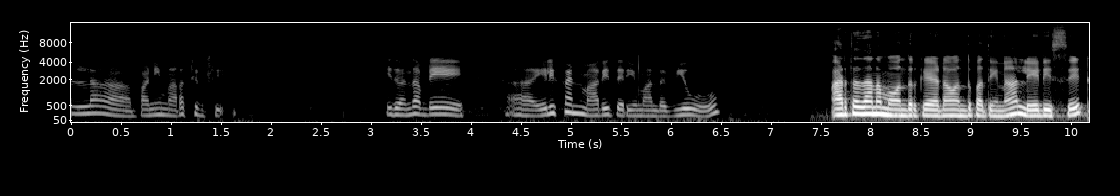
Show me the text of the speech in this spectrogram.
ஃபுல்லாக பனி மறைச்சிருச்சு. இது வந்து அப்படியே எலிஃபண்ட் மாதிரி தெரியுமா அந்த வியூ அடுத்ததாக நம்ம வந்திருக்க இடம் வந்து பார்த்திங்கன்னா லேடிஸ் சீட்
